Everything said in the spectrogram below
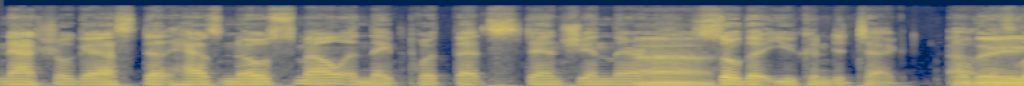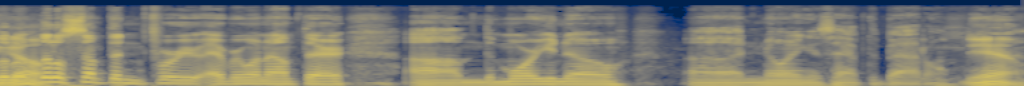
natural gas has no smell and they put that stench in there Ah. so that you can detect. Well, Um, there it's a you little, go. little something for everyone out there. Um, the more you know, uh, knowing is half the battle. Yeah.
